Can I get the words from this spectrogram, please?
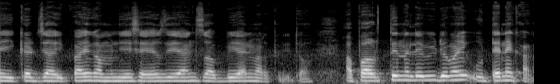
ലൈക്ക് അടിച്ച് അഭിപ്രായം കമന്റ് ചെയ്യുക ഷെയർ ചെയ്യാൻ സബ് ചെയ്യാൻ മറക്കരുത് കേട്ടോ അപ്പോൾ അവിടുത്തെ നല്ല ആയി ഉടനെ കാണാം.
